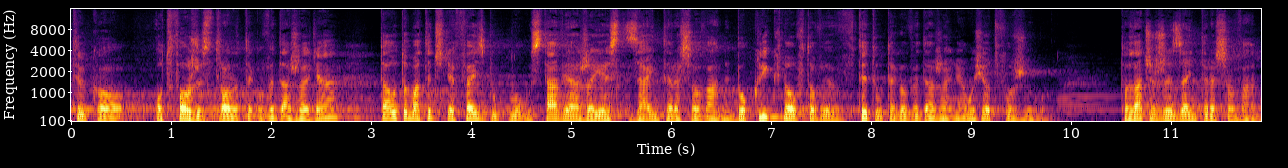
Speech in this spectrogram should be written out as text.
tylko otworzy stronę tego wydarzenia, to automatycznie Facebook mu ustawia, że jest zainteresowany, bo kliknął w, to, w tytuł tego wydarzenia, mu się otworzyło. To znaczy, że jest zainteresowany.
